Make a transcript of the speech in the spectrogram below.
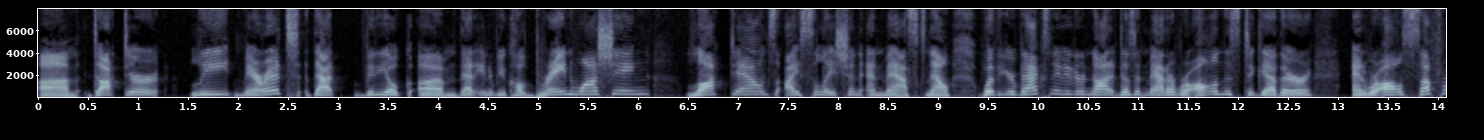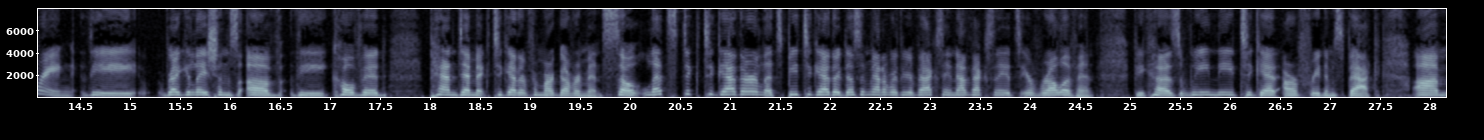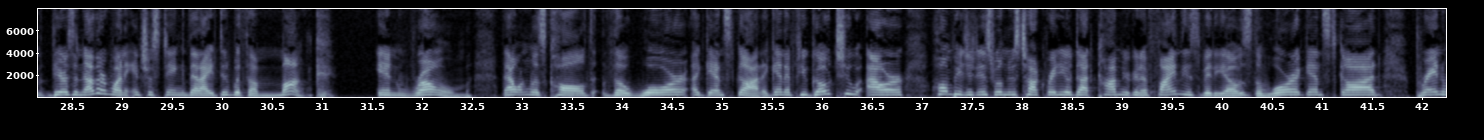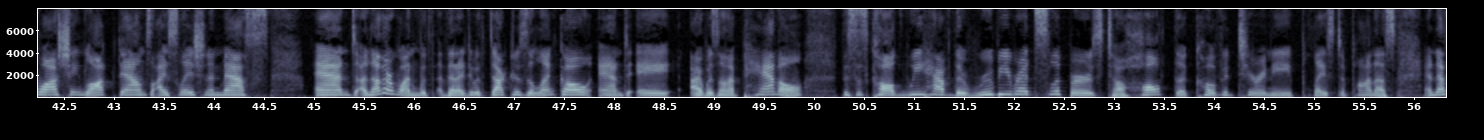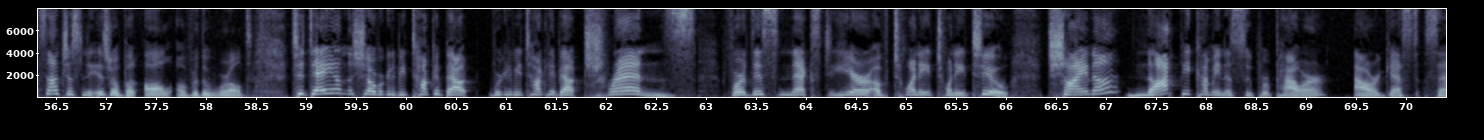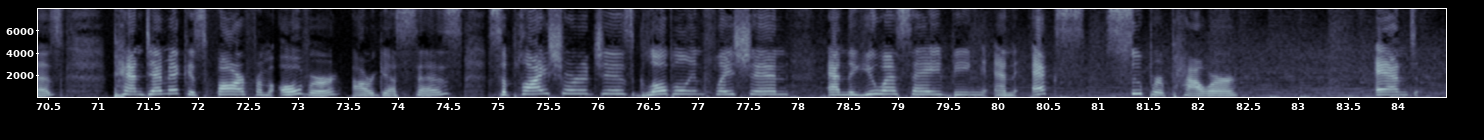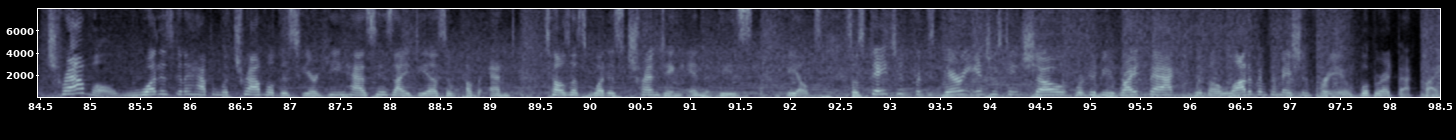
um, Dr. Lee Merritt. That video, um, that interview called Brainwashing. Lockdowns, isolation, and masks. Now, whether you're vaccinated or not, it doesn't matter. We're all in this together and we're all suffering the regulations of the COVID pandemic together from our government. So let's stick together. Let's be together. It doesn't matter whether you're vaccinated, or not vaccinated. It's irrelevant because we need to get our freedoms back. Um, there's another one interesting that I did with a monk in Rome. That one was called The War Against God. Again, if you go to our homepage at israelnewstalkradio.com, you're going to find these videos The War Against God, Brainwashing, Lockdowns, Isolation, and Masks and another one with that I did with Dr. Zelenko and a I was on a panel. This is called "We Have the Ruby Red Slippers to Halt the COVID Tyranny Placed Upon Us," and that's not just in Israel but all over the world. Today on the show, we're going to be talking about we're going to be talking about trends for this next year of 2022. China not becoming a superpower, our guest says. Pandemic is far from over, our guest says. Supply shortages, global inflation, and the USA being an ex superpower and travel. What is going to happen with travel this year? He has his ideas of, of, and tells us what is trending in these fields. So stay tuned for this very interesting show. We're going to be right back with a lot of information for you. We'll be right back. Bye.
